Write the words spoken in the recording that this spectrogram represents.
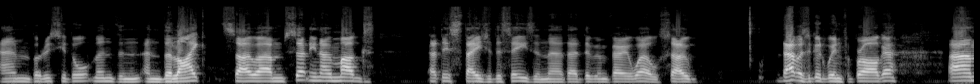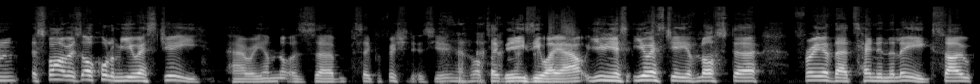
and Borussia Dortmund and, and the like. So um, certainly no mugs at this stage of the season. They're, they're doing very well. So that was a good win for Braga. Um, as far as I'll call them USG, Harry, I'm not as uh, say proficient as you. I'll take the easy way out. USG have lost uh, three of their ten in the league. So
